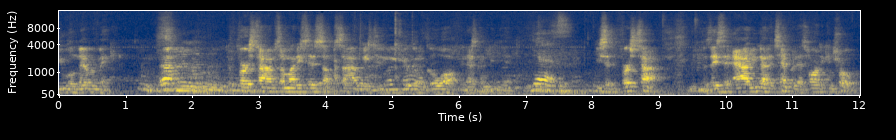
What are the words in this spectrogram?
you will never make it. The first time somebody says something sideways to you, you're gonna go off, and that's gonna be the end. Yes. He said, the first time, because they said, Al, you got a temper that's hard to control.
